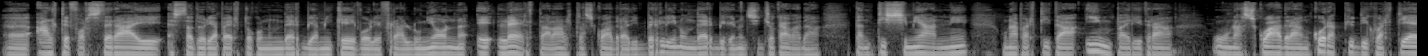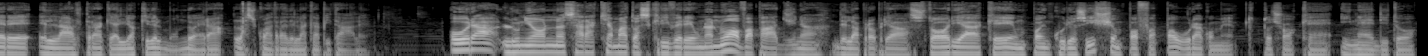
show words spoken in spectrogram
Uh, Alte Forsterai è stato riaperto con un derby amichevole fra l'Union e l'Erta, l'altra squadra di Berlino, un derby che non si giocava da tantissimi anni, una partita impari tra una squadra ancora più di quartiere e l'altra che agli occhi del mondo era la squadra della capitale. Ora l'Union sarà chiamato a scrivere una nuova pagina della propria storia che un po' incuriosisce, un po' fa paura come tutto ciò che è inedito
